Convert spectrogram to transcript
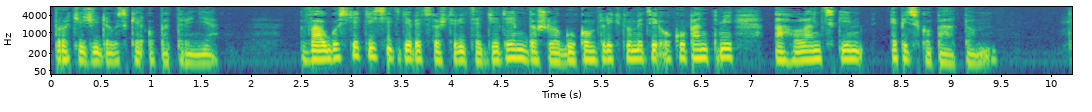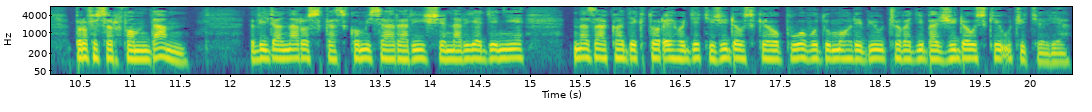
protižidovské opatrenia. V auguste 1941 došlo ku konfliktu medzi okupantmi a holandským episkopátom. Profesor von Damm vydal na rozkaz komisára ríše nariadenie, na základe ktorého deti židovského pôvodu mohli vyučovať iba židovskí učitelia.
